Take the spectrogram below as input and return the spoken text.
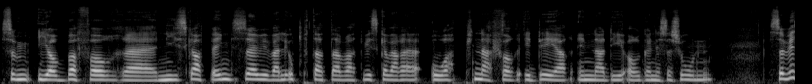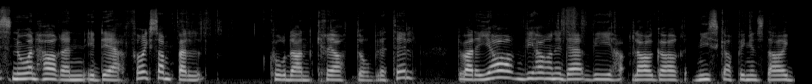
som jobber for uh, nyskaping, så er vi veldig opptatt av at vi skal være åpne for ideer innad i organisasjonen. Så hvis noen har en idé, f.eks. hvordan Kreator ble til. Da var det ja, vi har en idé, vi lager Nyskapingens dag.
